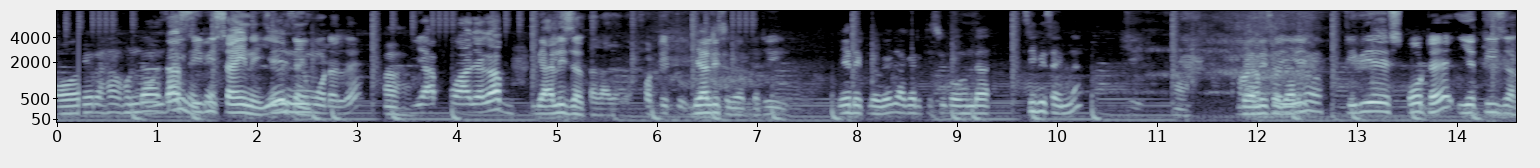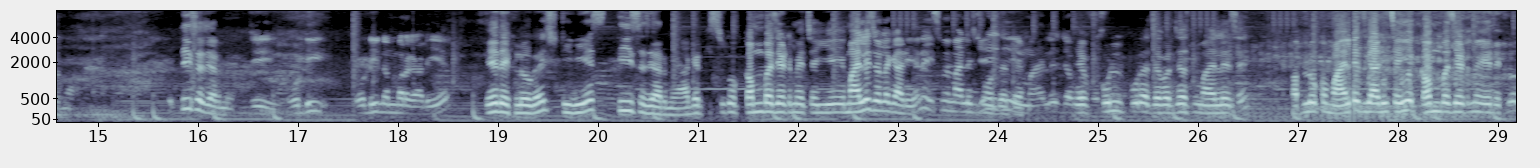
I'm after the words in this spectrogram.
और ये रहा होंडा होंडा सीवी साइन है ये न्यू मॉडल है। हाँ हाँ। ये आपको आ जाएगा बयालीस हज़ार तक आ जाएगा 42 बयालीस हज़ार तक। जी। ये देख लोगे अगर किसी को होंडा सी साइन ना? जी। हाँ। बयालीस हज़ार टीवीएस स्पोर्ट है ये तीस हज़ार में। तीस हज़ार में? जी ओडी ओडी नंबर गाड़ी है। ये देख लो गाइस टीवीएस तीस हज़ार में। अगर किसी को कम बजट में चाहिए माइलेज वाला गाड़ी है ना इसमें माइलेज बहुत देते हैं। माइलेज ये फुल पूरा ज़बरदस्त माइलेज है। आप लोग को माइलेज गाड़ी चाहिए कम बजट में ये देख लो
